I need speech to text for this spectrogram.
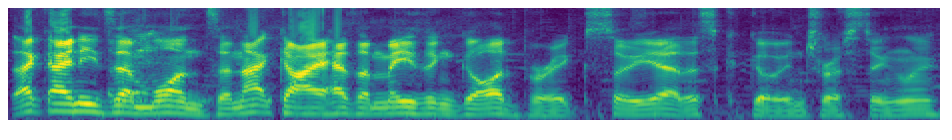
That guy needs Okay. M1s, and that guy has amazing guard breaks, so yeah, this could go interestingly.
